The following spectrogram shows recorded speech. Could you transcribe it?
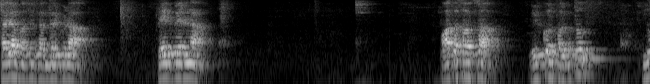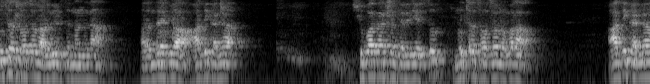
ప్రజాప్రతినిధులందరికీ కూడా పేరు పేరున పాత సంవత్సర వీడ్కోలు పలుకుతూ నూతన సంవత్సరంలో అడుగుతున్నందున వారందరికీ కూడా ఆర్థికంగా శుభాకాంక్షలు తెలియజేస్తూ నూతన సంవత్సరం లోపల ఆర్థికంగా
